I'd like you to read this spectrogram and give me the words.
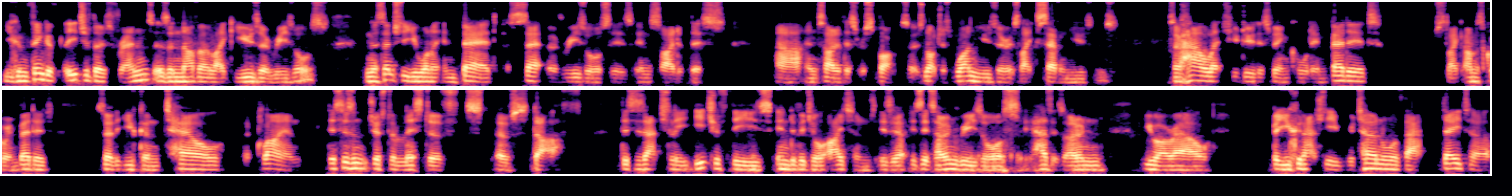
you can think of each of those friends as another like user resource. And essentially you want to embed a set of resources inside of this, uh, inside of this response. So it's not just one user, it's like seven users. So HAL lets you do this thing called embedded, just like underscore embedded, so that you can tell the client, this isn't just a list of, of stuff this is actually each of these individual items is, a, is its own resource. It has its own URL, but you can actually return all of that data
